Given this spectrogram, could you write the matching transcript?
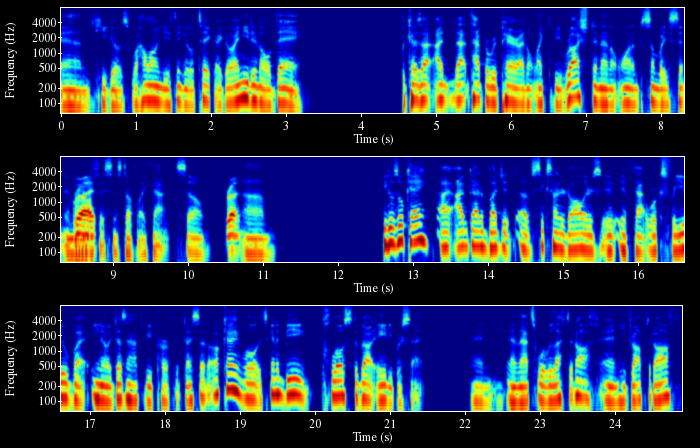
And he goes, "Well, how long do you think it'll take?" I go, "I need it all day." because I, I that type of repair I don't like to be rushed and I don't want somebody sitting in my Right. office and stuff like that. So Right. um, he goes, okay, I, I've got a budget of six hundred dollars if that works for you, but you know it doesn't have to be perfect. I said, okay, well it's going to be close to about eighty percent, and and that's where we left it off. And he dropped it off.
